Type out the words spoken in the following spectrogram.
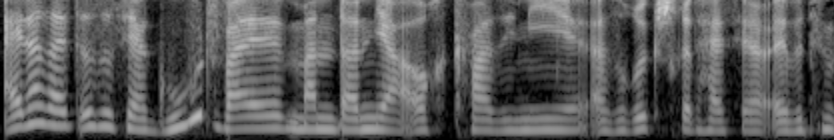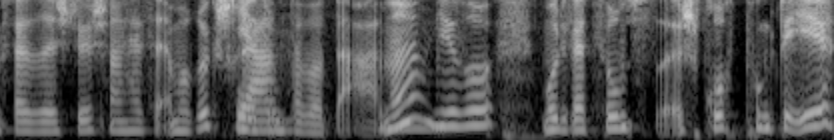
einerseits ist es ja gut, weil man dann ja auch quasi nie, also Rückschritt heißt ja, äh, beziehungsweise Stillstand heißt ja immer Rückschritt Ja. und bla bla bla, ne? Hier so, motivationsspruch.de.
